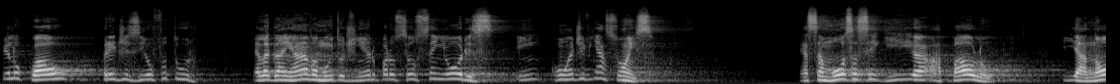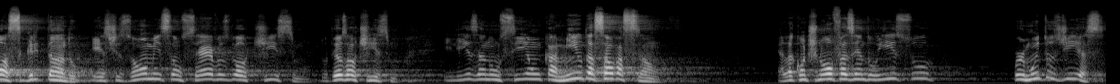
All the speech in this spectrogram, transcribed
pelo qual predizia o futuro. Ela ganhava muito dinheiro para os seus senhores em, com adivinhações. Essa moça seguia a Paulo e a nós, gritando: Estes homens são servos do Altíssimo, do Deus Altíssimo, e lhes anunciam o caminho da salvação. Ela continuou fazendo isso por muitos dias.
